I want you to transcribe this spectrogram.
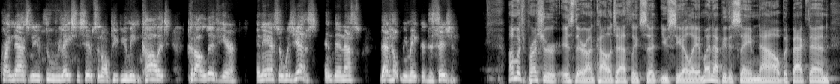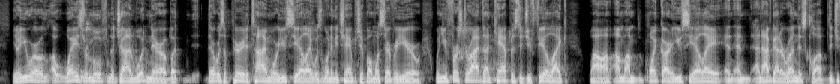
quite naturally through relationships and all people you meet in college? Could I live here? And the answer was yes. And then that's that helped me make the decision. How much pressure is there on college athletes at UCLA? It might not be the same now, but back then, you know, you were a, ways mm-hmm. removed from the John Wooden era, but there was a period of time where UCLA was winning the championship almost every year. When you first arrived on campus, did you feel like, wow, I'm, I'm, I'm the point guard at UCLA and, and, and I've got to run this club? Did you,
